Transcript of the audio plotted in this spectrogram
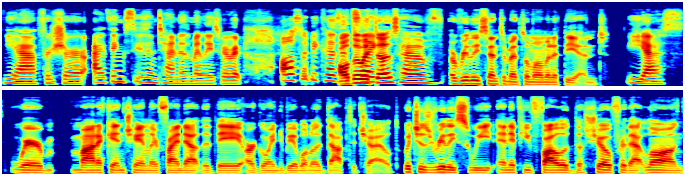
Yeah, for sure. I think season 10 is my least favorite. Also because it's Although like, it does have a really sentimental moment at the end Yes. where Monica and Chandler find out that they are going to be able to adopt a child, which is really sweet. And if you followed the show for that long,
